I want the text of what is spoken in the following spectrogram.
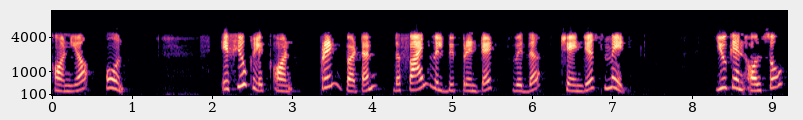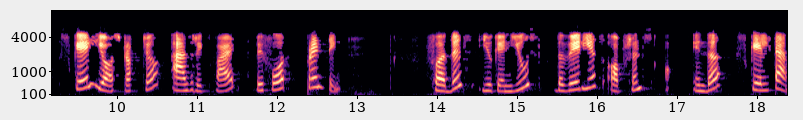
on your own. If you click on print button, the file will be printed with the changes made. You can also scale your structure as required before printing. For this, you can use the various options in the Scale tab.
